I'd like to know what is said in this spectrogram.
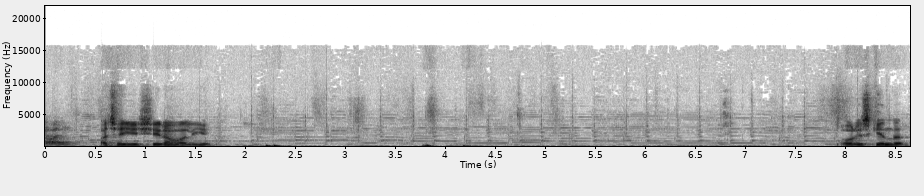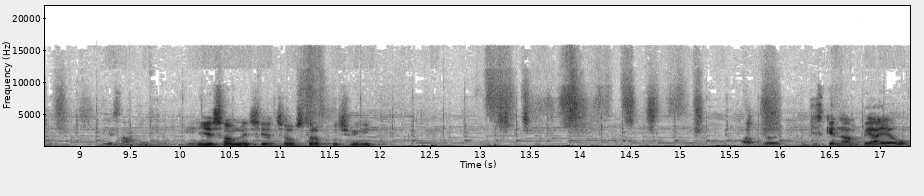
वाली। अच्छा ये शेरा वाली है। और इसके अंदर? ये सामने ये। ये सामने से अच्छा उस तरफ़ कुछ भी नहीं। आप जो जिसके नाम पे आया हो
